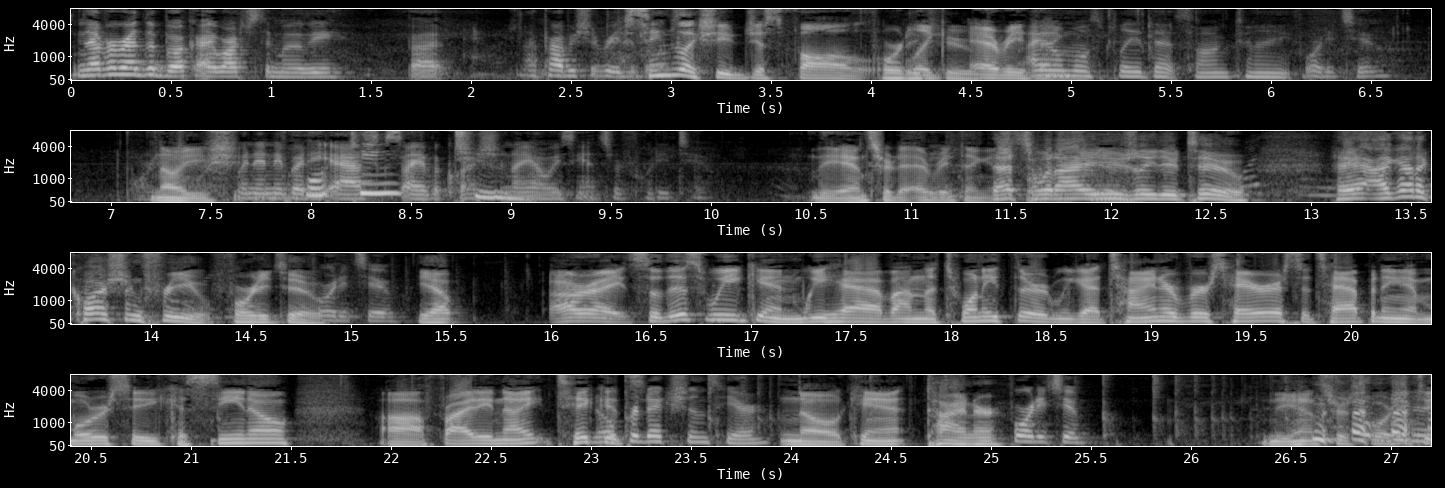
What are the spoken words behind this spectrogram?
Never read the book. I watched the movie, but I probably should read the Seems book. like she'd just fall 42. like everything. I almost played that song tonight. 42. no, you should. When anybody asks, I have a question, I always answer 42. The answer to everything. is That's what I usually do too. Hey, I got a question for you. 42. 42. Yep. All right, so this weekend we have on the 23rd we got Tyner versus Harris. It's happening at Motor City Casino uh, Friday night. No predictions here. No, can't. Tyner. 42. The answer is 42.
